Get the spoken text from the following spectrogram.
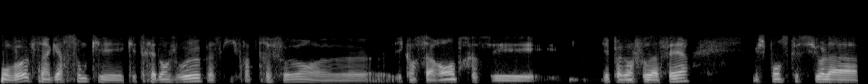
Bon, Wolf, c'est un garçon qui est, très dangereux parce qu'il frappe très fort euh, et quand ça rentre, il n'y a pas grand-chose à faire. Mais je pense que sur la,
